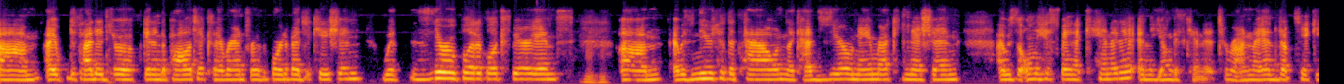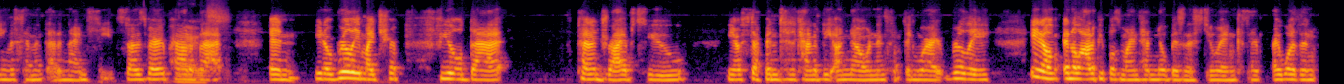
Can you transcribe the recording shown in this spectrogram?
Um, I decided to get into politics. I ran for the Board of Education with zero political experience. Mm-hmm. Um, I was new to the town, like had zero name recognition. I was the only Hispanic candidate and the youngest candidate to run. And I ended up taking the seventh out of nine seats. So I was very proud nice. of that. And, you know, really my trip fueled that kind of drive to, you know, step into kind of the unknown and something where I really you know, in a lot of people's mind had no business doing because I, I wasn't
